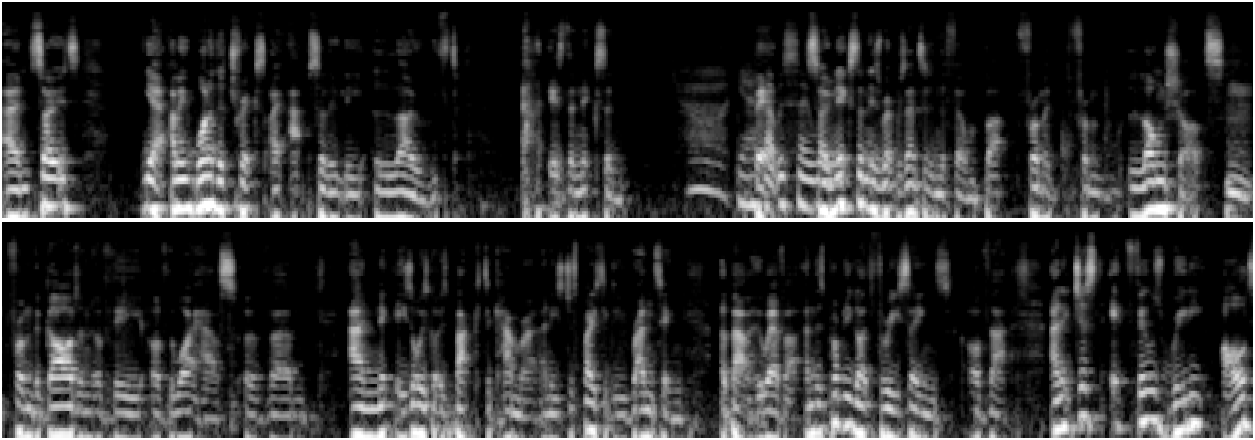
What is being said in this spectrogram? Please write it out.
and so it's yeah. I mean, one of the tricks I absolutely loathed is the Nixon yeah bit. that was so so weird. Nixon is represented in the film, but from a from long shots from the garden of the of the White House of. Um, and Nick, he's always got his back to camera, and he's just basically ranting about whoever. And there's probably like three scenes of that, and it just it feels really odd.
